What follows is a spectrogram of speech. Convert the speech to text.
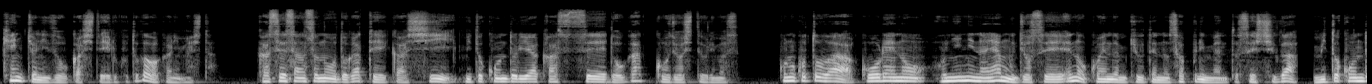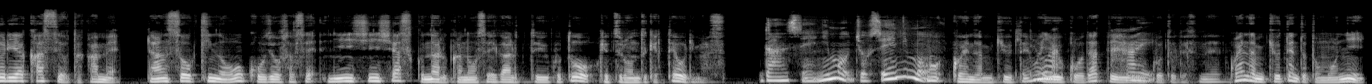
顕著に増加していることが分かりました。活性酸素濃度が低下し、ミトコンドリア活性度が向上しております。このことは、高齢の不妊に悩む女性へのコエンザミ9点のサプリメント摂取がミトコンドリア活性を高め、卵巣機能を向上させ、妊娠しやすくなる可能性があるということを結論付けております。男性にも女性にも。コエンザミ Q 点は有効だっていうことですね。はい、コエンザミ Q 点とともに、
